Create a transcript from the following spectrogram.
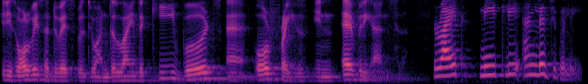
It is always advisable to underline the key words uh, or phrases in every answer. Write neatly and legibly.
